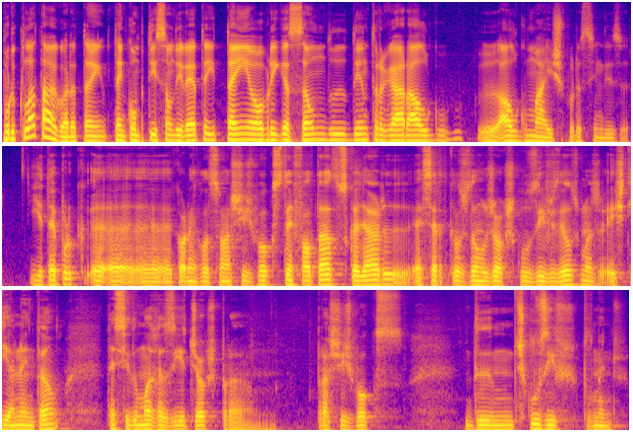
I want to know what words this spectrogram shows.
porque lá está, agora tem, tem competição direta e tem a obrigação de, de entregar algo, uh, algo mais, por assim dizer. E até porque a- agora em relação à Xbox tem faltado, se calhar, é certo que eles dão os jogos exclusivos deles, mas este ano então tem sido uma razia de jogos para, para a Xbox de, de exclusivos, pelo menos.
